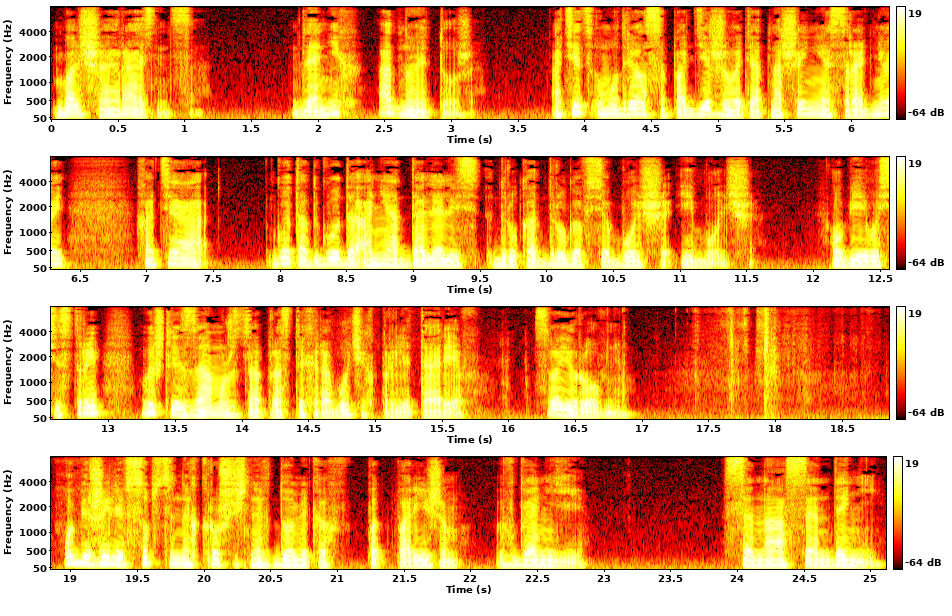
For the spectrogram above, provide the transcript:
большая разница. Для них одно и то же. Отец умудрялся поддерживать отношения с роднёй, хотя год от года они отдалялись друг от друга все больше и больше. Обе его сестры вышли замуж за простых рабочих пролетариев, свою ровню. Обе жили в собственных крошечных домиках под Парижем, в Ганьи, Сена-Сен-Дени.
